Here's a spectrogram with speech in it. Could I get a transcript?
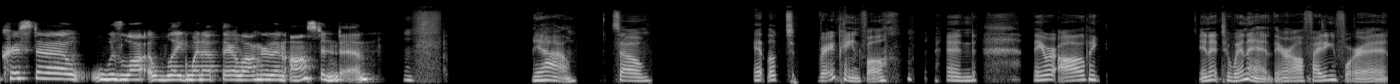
Krista was lo- like went up there longer than Austin did. Yeah. So it looked very painful. and they were all like in it to win it. They were all fighting for it.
